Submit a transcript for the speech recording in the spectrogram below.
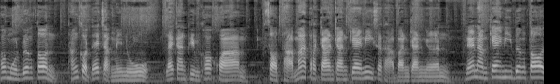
ข้อมูลเบื้องต้น ทั้งกดได้จากเมนู และการพิมพ์ข้อความ สอบถามมาตรการการแก้หนี้สถาบันการเงิน แนะนำแก้หนี้เบื้องต้น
